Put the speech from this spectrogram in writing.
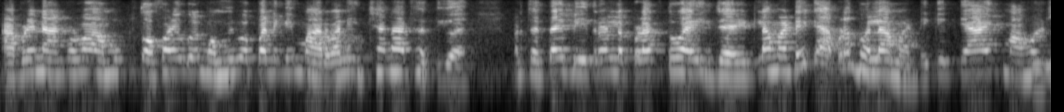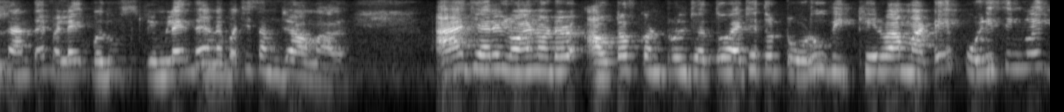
આપણે નાનપણમાં અમુક તોફાન કોઈ મમ્મી પપ્પાને કંઈ મારવાની ઈચ્છા ના થતી હોય. પણ છતાંય બે ત્રણ લપડાક તો આવી જાય. એટલા માટે કે આપણા ભલા માટે કે ત્યાં એક માહોલ શાંત થાય પહેલા એક બધું સ્ટ્રીમલાઈન થાય અને પછી સમજાવવામાં આવે. આ જ્યારે law and order out of control જતો હોય છે તો ટોળું વિખેરવા માટે પોલીસિંગનો એક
